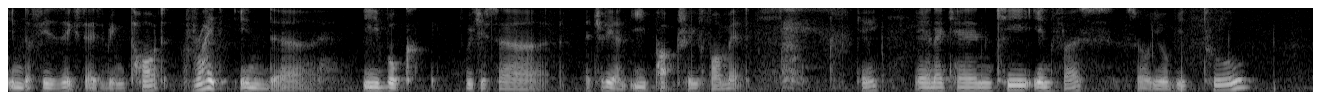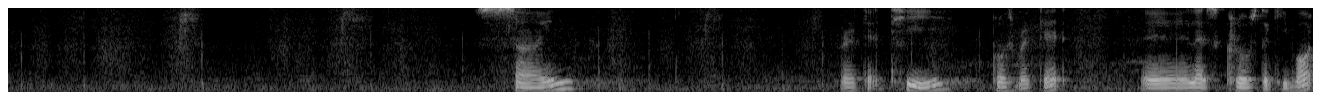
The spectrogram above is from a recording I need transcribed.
in the physics that is being taught right in the ebook which is uh, actually an EPUB 3 format. Okay and I can key in first so it will be 2 bracket T close bracket and let's close the keyboard.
